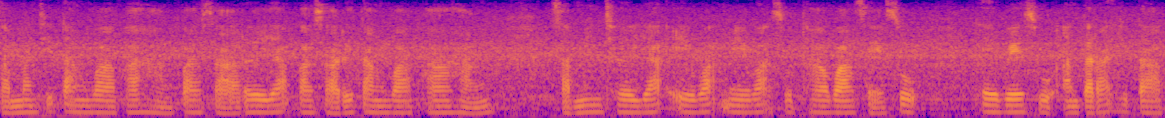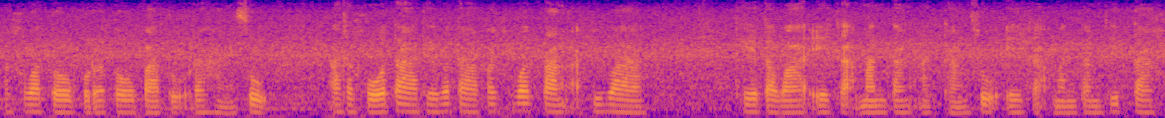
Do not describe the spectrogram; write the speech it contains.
สัมมันชิตังวาพาหังปาสาเรยะปาสาริตังวาพาหัง สัมมินเชยยะเอวะเมวะสุทธาวาเสสุเทเวสุอันตรหิตาภควโตปุระโตปาตุระหังสุอัตโขตาเทวตาภควตังอภิวา เทตวาเอกะมันตังอัตถังสุเอกะมันตังทิตาโข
